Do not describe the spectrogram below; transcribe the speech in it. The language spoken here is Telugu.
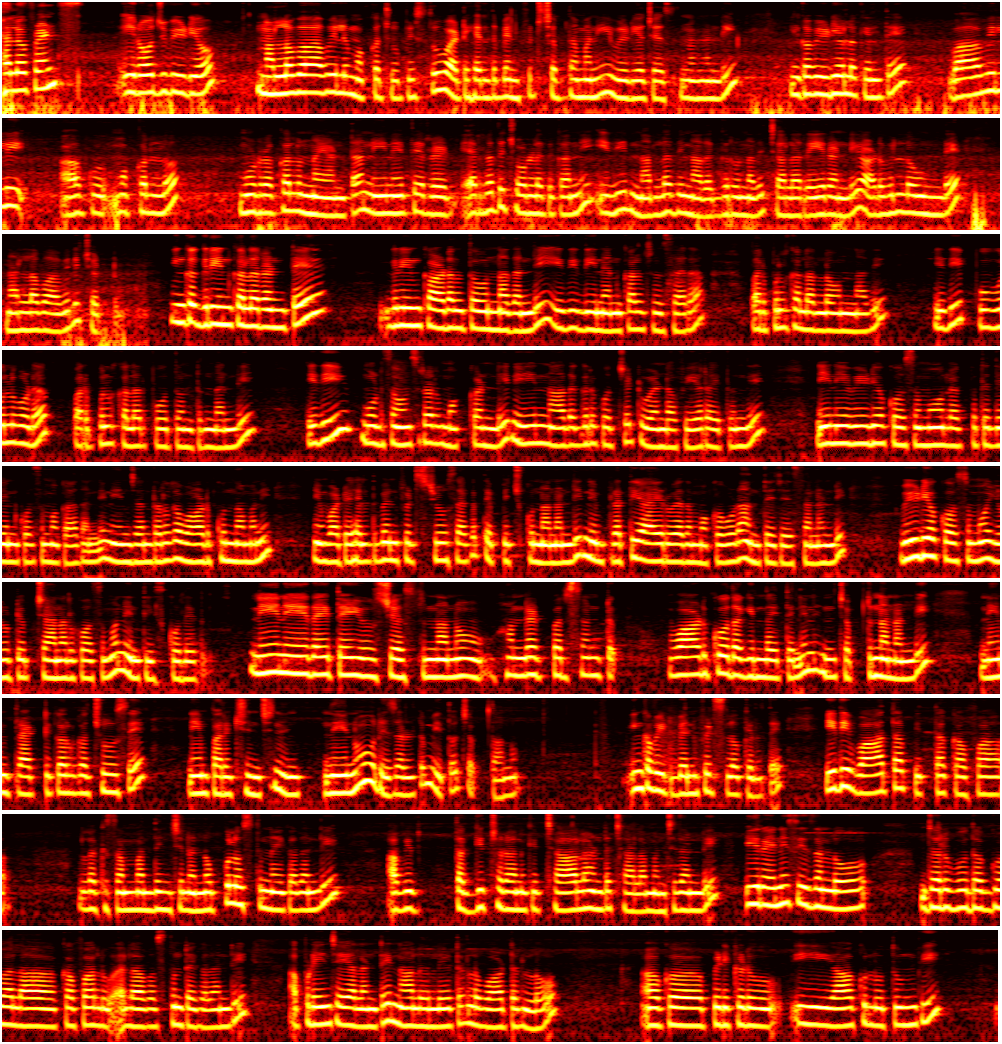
హలో ఫ్రెండ్స్ ఈరోజు వీడియో నల్లబావిలి మొక్క చూపిస్తూ వాటి హెల్త్ బెనిఫిట్స్ చెప్దామని వీడియో చేస్తున్నానండి. ఇంకా వీడియోలోకి వెళ్తే వావిలి ఆకు మొక్కల్లో మూడు రకాలు ఉన్నాయంట. నేనైతే రెడ్ ఎర్రది చూడలేదు కానీ ఇది నల్లది నా దగ్గర ఉన్నది. చాలా రేర్ అండి. అడవుల్లో ఉండే నల్లబావిలి చెట్టు. ఇంకా గ్రీన్ కలర్ అంటే గ్రీన్ కాడలతో ఉన్నదండి. ఇది దీని వెనకాల చూసారా? పర్పుల్ కలర్లో ఉన్నది. ఇది పువ్వులు కూడా పర్పుల్ కలర్ పోతుంటుందండి. ఇది మూడు సంవత్సరాల మొక్క అండి నేను నా దగ్గరకు వచ్చే టూ అండ్ హాఫ్ ఇయర్ అవుతుంది. నేను ఈ వీడియో కోసమో లేకపోతే దేనికోసమో కాదండి. నేను జనరల్గా వాడుకుందామని నేను వాటి హెల్త్ బెనిఫిట్స్ చూశాక తెప్పించుకున్నానండి. నేను ప్రతి ఆయుర్వేదం మొక్క కూడా అంతే చేశానండి వీడియో కోసమో యూట్యూబ్ ఛానల్ కోసమో నేను తీసుకోలేదు. నేను ఏదైతే యూజ్ చేస్తున్నానో హండ్రెడ్ పర్సెంట్ వాడుకోదగిందైతేనే నేను చెప్తున్నానండి. నేను ప్రాక్టికల్గా చూసే నేను పరీక్షించి నేను రిజల్ట్ మీతో చెప్తాను. ఇంకా వీటి బెనిఫిట్స్లోకి వెళ్తే ఇది వాత పిత్త కఫలకు సంబంధించిన నొప్పులు వస్తున్నాయి కదండి. అవి తగ్గించడానికి చాలా అంటే చాలా మంచిదండి. ఈ రైనీ సీజన్లో జలుబు దగ్గు అలా కఫాలు అలా వస్తుంటాయి కదండి. అప్పుడు ఏం చేయాలంటే నాలుగు లీటర్ల వాటర్లో ఒక పిడికెడు ఈ ఆకులు తుంపి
